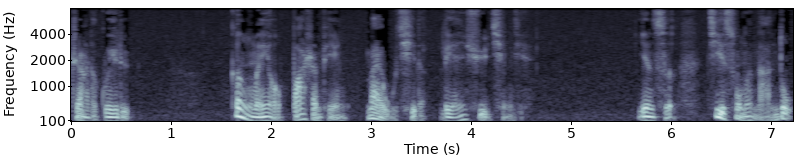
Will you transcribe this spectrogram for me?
这样的规律，更没有八扇屏卖武器的连续情节，因此寄送的难度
